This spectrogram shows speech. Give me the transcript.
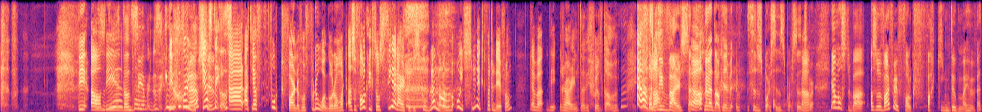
det, ja, Alltså, det, det, den ser faktiskt inte det sjukaste ut, alltså. är att jag fortfarande får frågor om vart... Alltså folk liksom ser det här typ i skolan och de bara, oj snyggt, vart är det ifrån? Jag bara, det rör inte, det är fullt av ebola. Diverse. Ja. Men vänta okej, sidospår, sidospår, sidospår. Jag måste bara, alltså varför är folk fucking dumma i huvudet?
